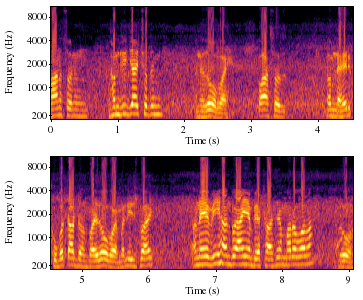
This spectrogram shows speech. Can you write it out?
માણસોને સમજી જાય છો તમે? અને જો ભાઈ, પાછો તમને હેરખું બતાડો ભાઈ, જો ભાઈ મનીષભાઈ અને વિહાનભાઈ અહીંયા બેઠા છે મારા વાલા. જો.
